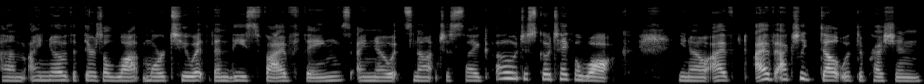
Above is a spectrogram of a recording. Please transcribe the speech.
Um, I know that there's a lot more to it than these five things. I know it's not just like, oh, just go take a walk. You know, I've I've actually dealt with depression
